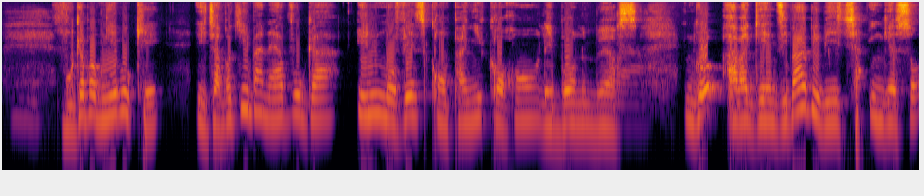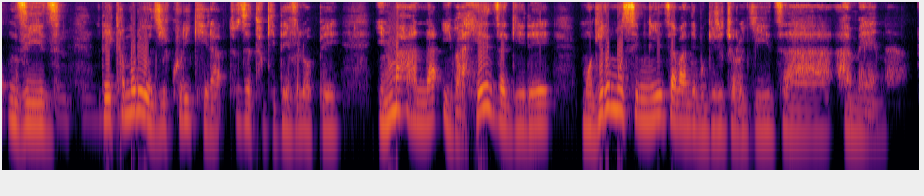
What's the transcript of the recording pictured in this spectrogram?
mugabo mwibuke ijambo ry'imana yavuga une mauvaise compagnie corrompt les bonnes mœurs. Ngo abagenzi babi bica ingeso nziza. Reka muri iyo gikurikira tuze tukidevelope. Imana ibahezagire mugire umunsi mwiza abandi mugire ijoro ryiza. Amen.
